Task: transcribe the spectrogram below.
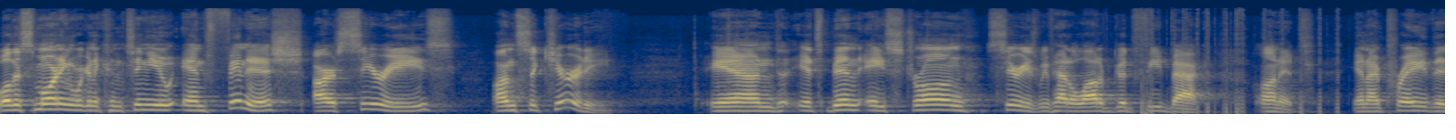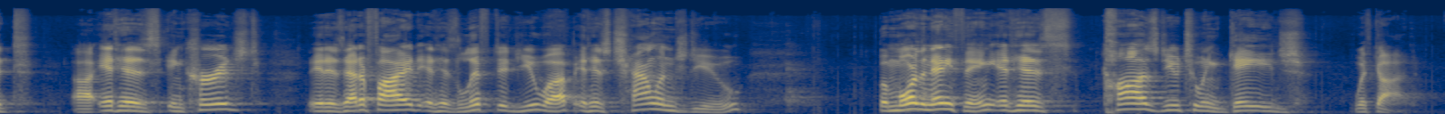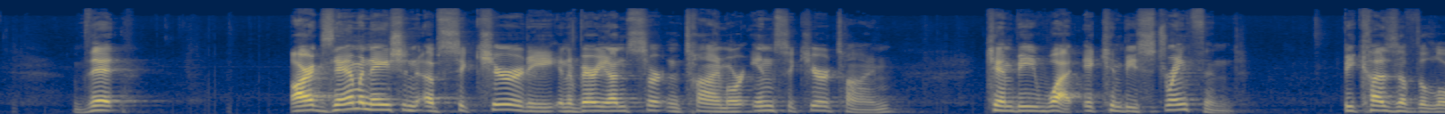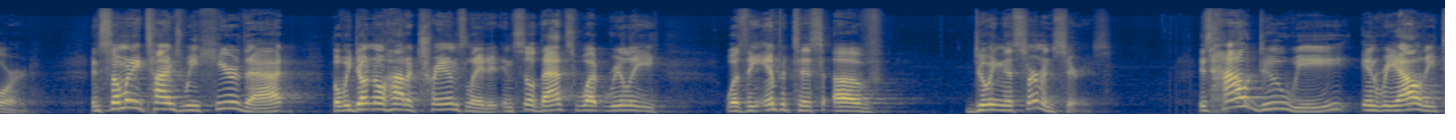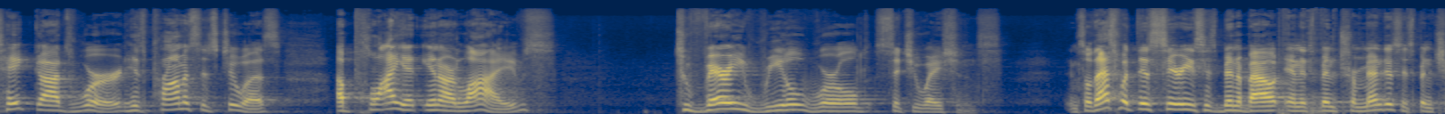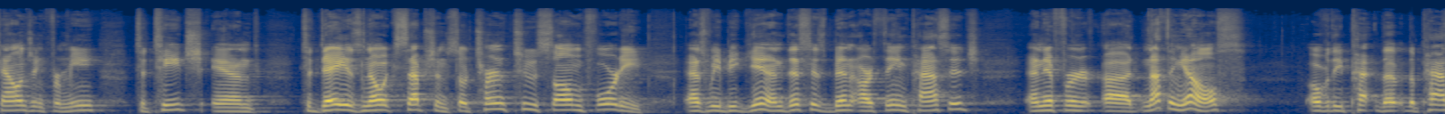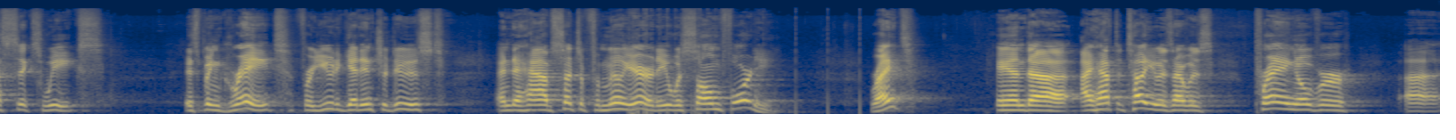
Well, this morning we're going to continue and finish our series on security. And it's been a strong series. We've had a lot of good feedback on it. And I pray that uh, it has encouraged, it has edified, it has lifted you up, it has challenged you. But more than anything, it has caused you to engage with God that our examination of security in a very uncertain time or insecure time can be what? It can be strengthened because of the Lord. And so many times we hear that, but we don't know how to translate it. And so that's what really was the impetus of doing this sermon series is how do we, in reality, take God's word, his promises to us, apply it in our lives to very real world situations? And so that's what this series has been about, and it's been tremendous. It's been challenging for me to teach, and today is no exception. So turn to Psalm 40 as we begin. This has been our theme passage, and if for uh, nothing else, over the, the, the past six weeks. It's been great for you to get introduced and to have such a familiarity with Psalm 40, right? And uh, I have to tell you, as I was praying over uh,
